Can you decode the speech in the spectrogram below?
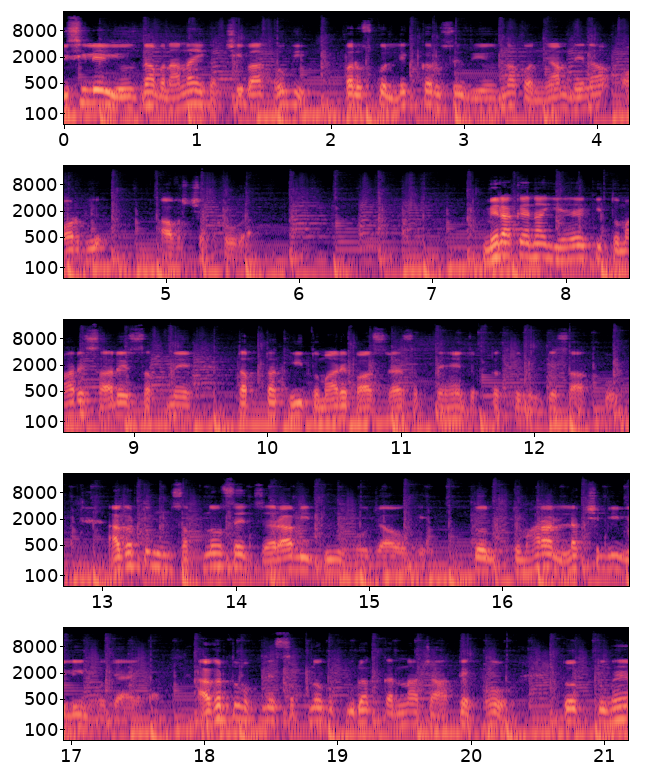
इसीलिए योजना बनाना एक अच्छी बात होगी, पर उसको लिखकर उसे योजना को अंजाम देना और भी आवश्यक होगा। मेरा कहना यह है कि तुम्हारे सारे सपने तब तक ही तुम्हारे पास रह सकते हैं जब तक तुम उनके साथ हो। अगर तुम सपनों से जरा भी दूर हो जाओगे तो तुम्हारा लक्ष्य भी विलीन हो जाएगा। अगर तुम अपने सपनों को पूरा करना चाहते हो तो तुम्हें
